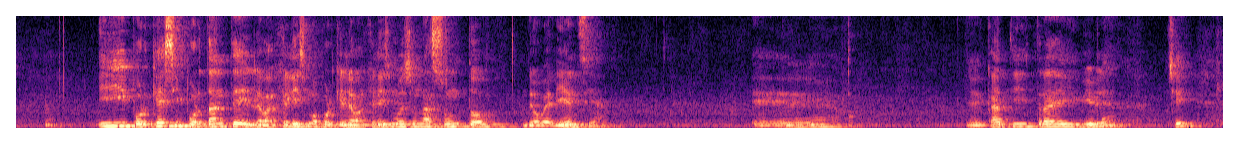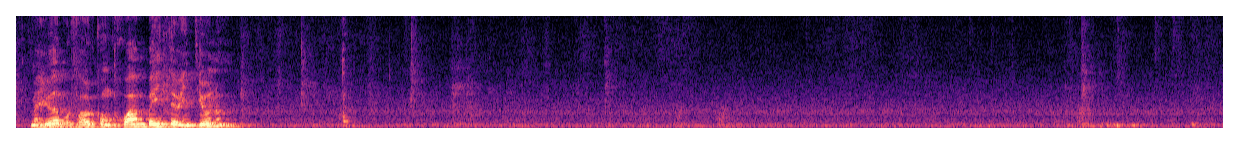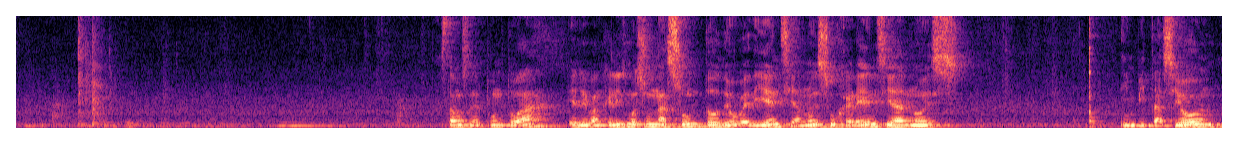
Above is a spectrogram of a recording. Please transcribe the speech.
¿Y por qué es importante el evangelismo? Porque el evangelismo es un asunto de obediencia. Eh, eh, Katy, ¿trae Biblia? ¿Sí? ¿Me ayuda por favor con Juan 20, 21? Estamos en el punto A. El evangelismo es un asunto de obediencia, no es sugerencia, no es invitación.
